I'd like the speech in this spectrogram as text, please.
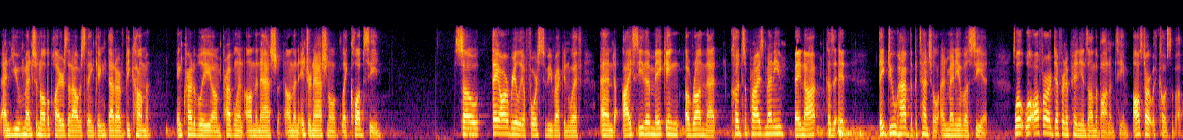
And you've mentioned all the players that I was thinking that have become incredibly um, prevalent on the national, on the international like club scene. So they are really a force to be reckoned with, and I see them making a run that could surprise many, may not, because it they do have the potential, and many of us see it. Well, we'll offer our different opinions on the bottom team. I'll start with Kosovo.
